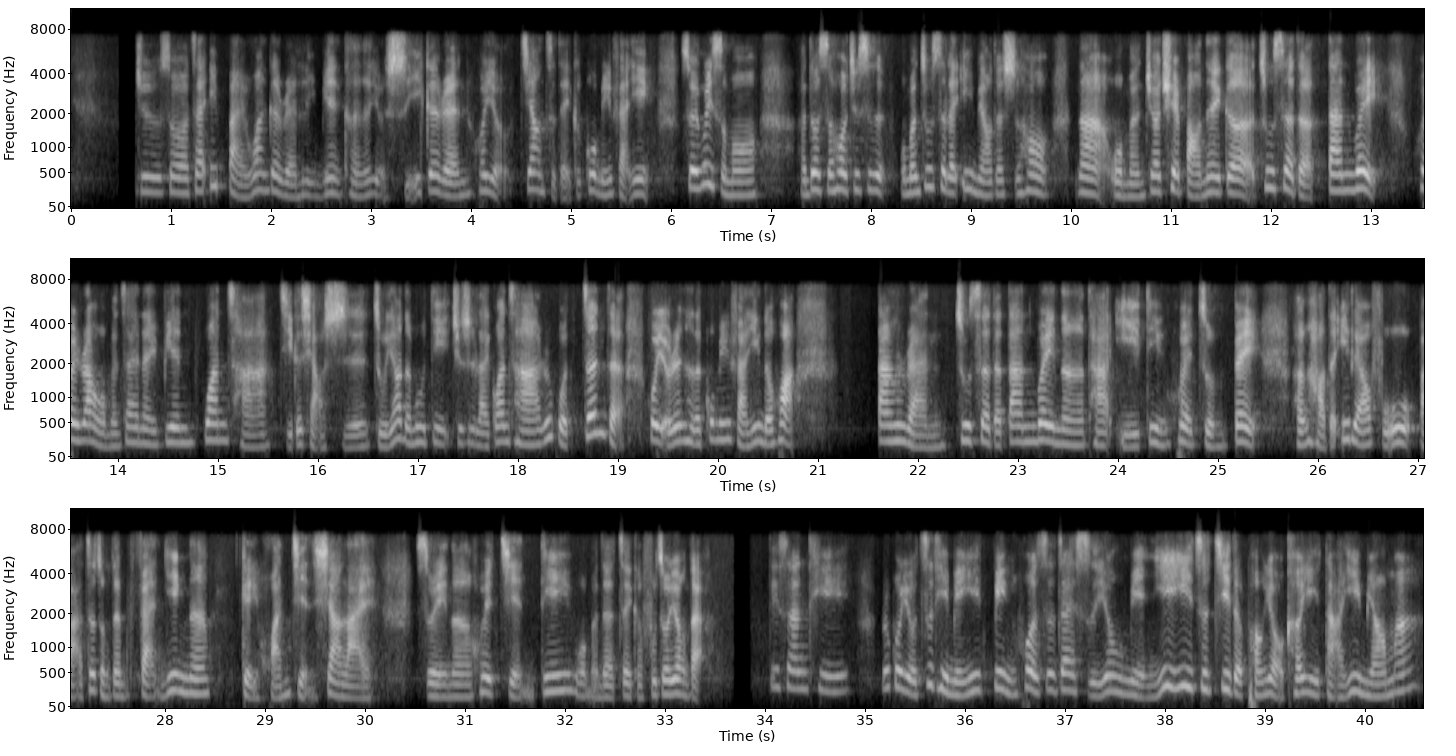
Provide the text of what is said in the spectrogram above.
就是说在一百万个人里面，可能有十一个人会有这样子的一个过敏反应。所以为什么很多时候就是我们注射了疫苗的时候，那我们就要确保那个注射的单位。会让我们在那边观察几个小时，主要的目的就是来观察，如果真的会有任何的过敏反应的话，当然注射的单位呢，他一定会准备很好的医疗服务，把这种的反应呢给缓解下来，所以呢会减低我们的这个副作用的。第三题，如果有自体免疫病或者是在使用免疫抑制剂的朋友，可以打疫苗吗？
